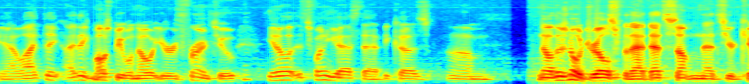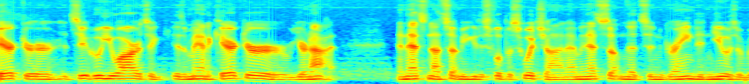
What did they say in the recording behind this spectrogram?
Yeah, well, I think I think most people know what you're referring to. You know, it's funny you ask that because um, no, there's no drills for that. That's something that's your character. It's who you are as a, as a man of character, or you're not, and that's not something you can just flip a switch on. I mean, that's something that's ingrained in you as a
